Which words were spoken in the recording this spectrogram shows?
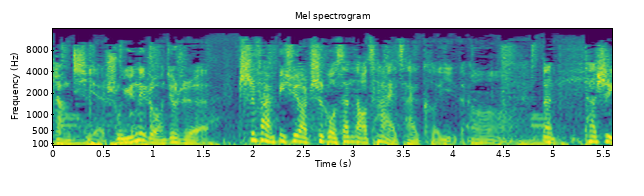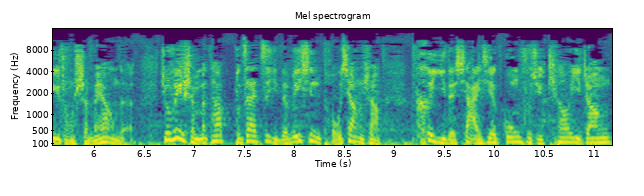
张琪属于那种就是。吃饭必须要吃够三道菜才可以的。哦，那他是一种什么样的？就为什么他不在自己的微信头像上刻意的下一些功夫去挑一张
